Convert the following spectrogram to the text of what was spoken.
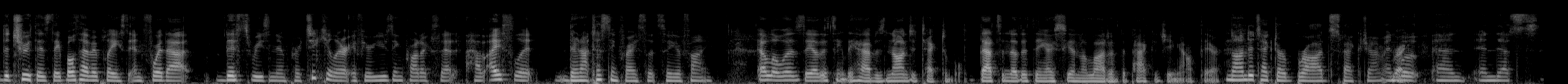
The truth is they both have a place, and for that this reason in particular, if you're using products that have isolate, they're not testing for isolate, so you're fine. LOS, the other thing they have is non-detectable. That's another thing I see on a lot of the packaging out there. Non-detect are broad spectrum, and Right. we'll- and and that's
